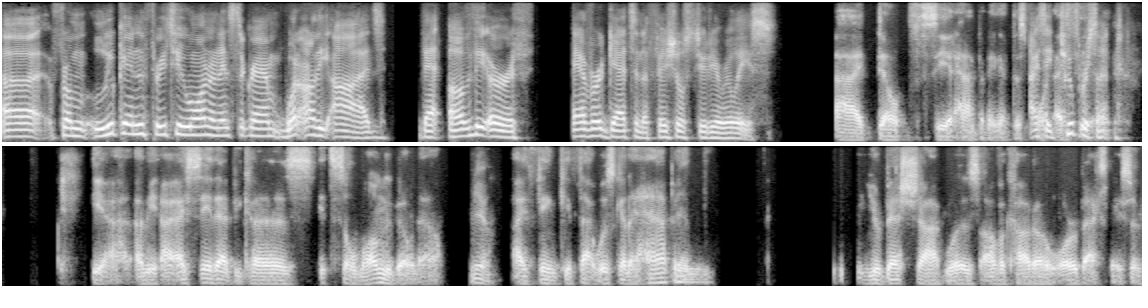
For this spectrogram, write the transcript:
Uh, from Lucan321 on Instagram, what are the odds that Of the Earth ever gets an official studio release? I don't see it happening at this point. I say two percent. Yeah, I mean, I, I say that because it's so long ago now. Yeah. I think if that was going to happen, your best shot was avocado or backspacer,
